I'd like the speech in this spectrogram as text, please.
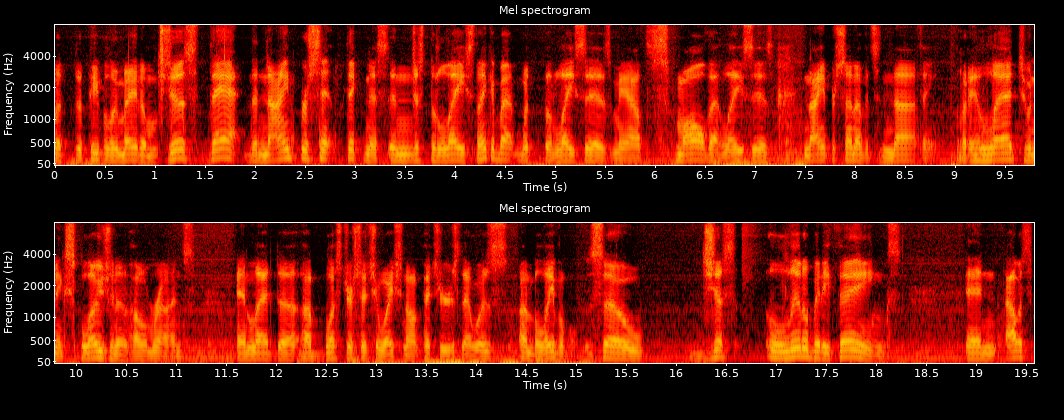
but the people who made them just that the nine percent thickness and just the lace. Think about what the lace is, man. How small that lace is. Nine percent of it's nothing, but it led to an explosion of home runs and led to a blister situation on pitchers that was unbelievable. So just little bitty things. And I was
